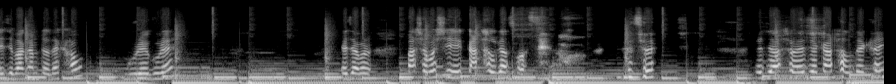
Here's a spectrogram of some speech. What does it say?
এই যে বাগানটা দেখাও ঘুরে ঘুরে। এই যে আবার পাশাপাশি কাঁঠাল গাছ আছে। এই যে আসলে যে কাঁঠাল দেখাই।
